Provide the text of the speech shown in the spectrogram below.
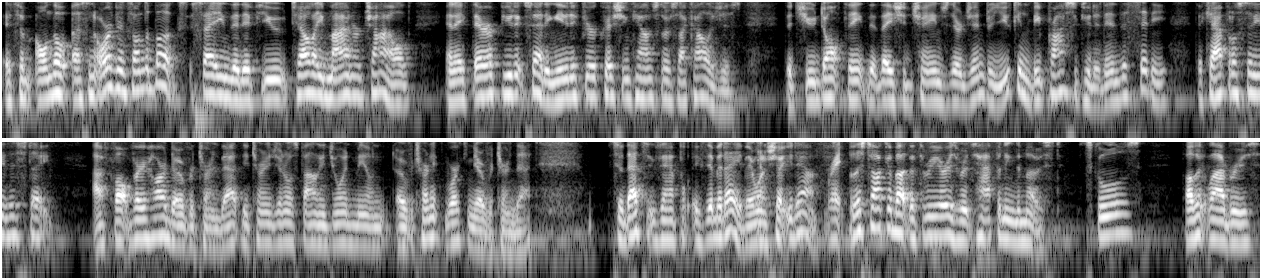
it's a, on the it's an ordinance on the books saying that if you tell a minor child in a therapeutic setting, even if you're a Christian counselor psychologist, that you don't think that they should change their gender, you can be prosecuted in the city, the capital city of this state. I fought very hard to overturn that. The attorney general has finally joined me on overturning, working to overturn that. So that's example exhibit A. They want to shut you down. Right. But let's talk about the three areas where it's happening the most: schools, public libraries,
